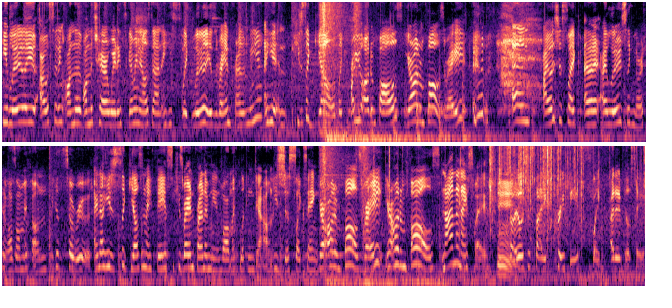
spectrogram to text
he literally, I was sitting on the on the chair waiting to get my nails done, and he's like literally is right in front of me, and he and he just like yells like, "Are you Autumn Falls? You're Autumn Falls, right?" and I was just like, and I, I literally just ignored him. I was on my phone because it's so rude. I know he just like yells in my face. He's right in front of me while I'm like looking down. He's just like saying, "You're Autumn Falls, right? You're Autumn Falls." Not in a nice way. Mm. So it was just like creepy, like I didn't feel safe.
